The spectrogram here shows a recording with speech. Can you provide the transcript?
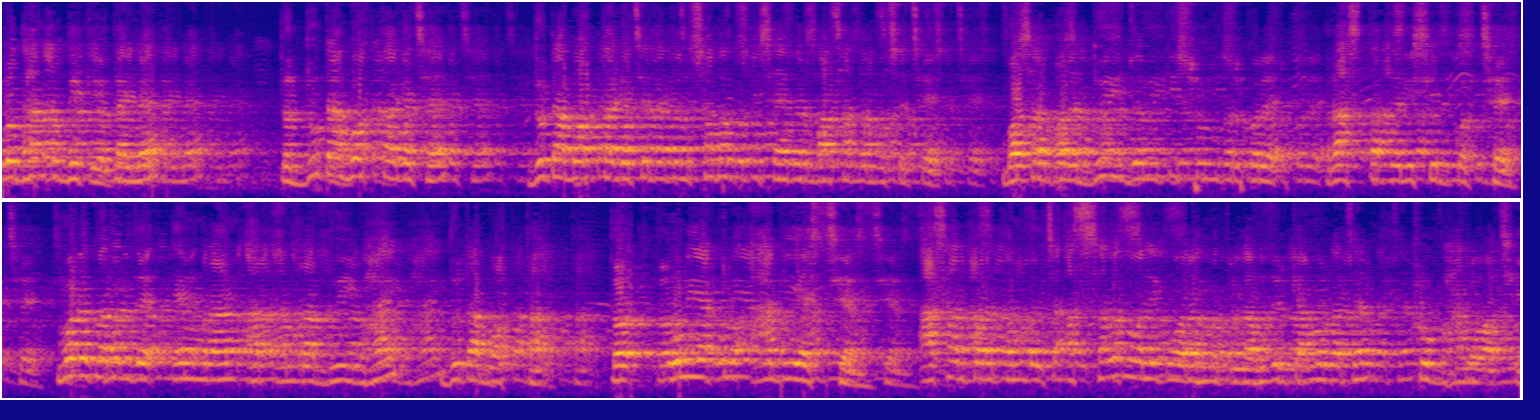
প্রধান দ্বিতীয়, তাই না? তো দুটা বক্তা গেছে, দুটা বক্তা গেছে, দেখেন সভাপতি সাহেবের বাসাতে বসেছে। বসার পরে দুইজন কি সুন্দর করে রাস্তাতে রিসিভ করছে। মনে করেন যে ইমরান আর আমরা দুই ভাই, দুটা বক্তা। তো উনি একটু আগে এসছেন। আসার পরে তখন বলছে, আসসালামু আলাইকুম রহমতুল্লাহ। হুজুর, কেমন আছেন? খুব ভালো আছি।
